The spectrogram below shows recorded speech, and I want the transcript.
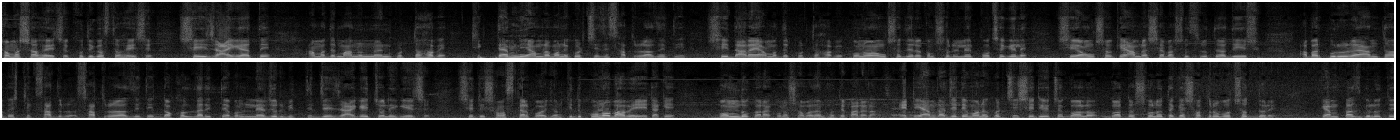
সমস্যা হয়েছে, ক্ষতিগ্রস্ত হয়েছে, সেই জায়গাতে আমাদের মান উন্নয়ন করতে হবে। ঠিক তেমনি আমরা মনে করছি যে ছাত্র রাজনীতি সেই দ্বারাই আমাদের করতে হবে। কোনো অংশ যেরকম শরীরের পৌঁছে গেলে সেই অংশকে আমরা সেবা শুশ্রূষা দিয়ে আবার পুনরায় আনতে হবে। ঠিক ছাত্র ছাত্র রাজনীতির দখলদারিত্ব এবং লেজর ভিত্তির যে জায়গায় চলে গিয়েছে সেটি সংস্কার প্রয়োজন। কিন্তু কোনোভাবে এটাকে বন্ধ করা কোনো সমাধান হতে পারে না। এটি আমরা যেটি মনে করছি সেটি হচ্ছে গত ষোলো থেকে সতেরো বছর ধরে ক্যাম্পাসগুলোতে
